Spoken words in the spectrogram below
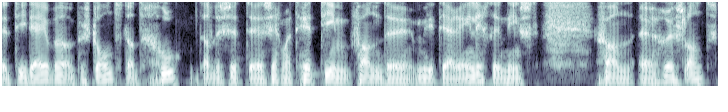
het idee bestond dat GRU, dat is het, zeg maar het hitteam van de militaire inlichtingendienst van Rusland,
